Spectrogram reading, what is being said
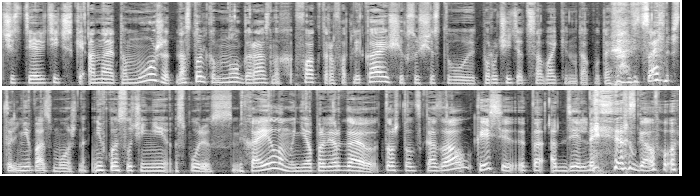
чисто теоретически она это может, настолько много разных факторов отвлекающих существует. Поручить от собаки, ну так вот официально, что ли, невозможно. Ни в коем случае не спорю с Михаилом и не опровергаю то, что он сказал. Кэсси — это отдельный разговор.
